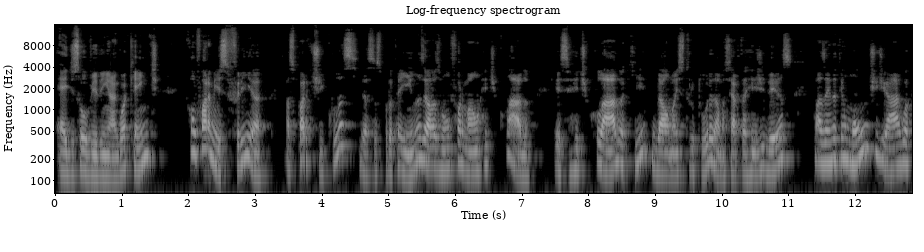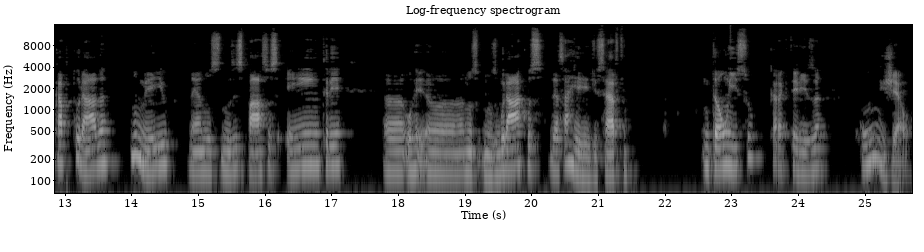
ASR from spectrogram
É dissolvido em água quente. Conforme esfria, as partículas dessas proteínas elas vão formar um reticulado. Esse reticulado aqui dá uma estrutura, dá uma certa rigidez, mas ainda tem um monte de água capturada no meio, né, nos, nos, espaços entre uh, uh, nos, nos, buracos dessa rede, certo? Então isso caracteriza um gel.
